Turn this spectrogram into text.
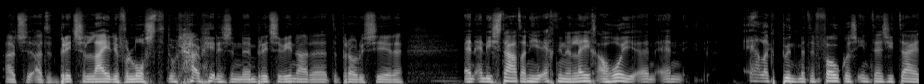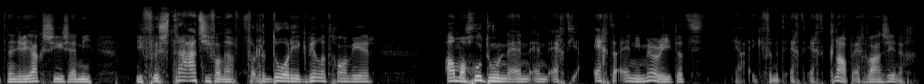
uit, uit het Britse lijden verlost. Door daar weer eens een, Britse winnaar eh, te produceren. En, en die staat dan hier echt in een leeg ahoy. En, en elk punt met een focus, intensiteit en die reacties. En die, die frustratie van, verdorie, ik wil het gewoon weer allemaal goed doen. En, en echt die echte Andy Murray, dat, ja, ik vind het echt, echt knap. Echt waanzinnig.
